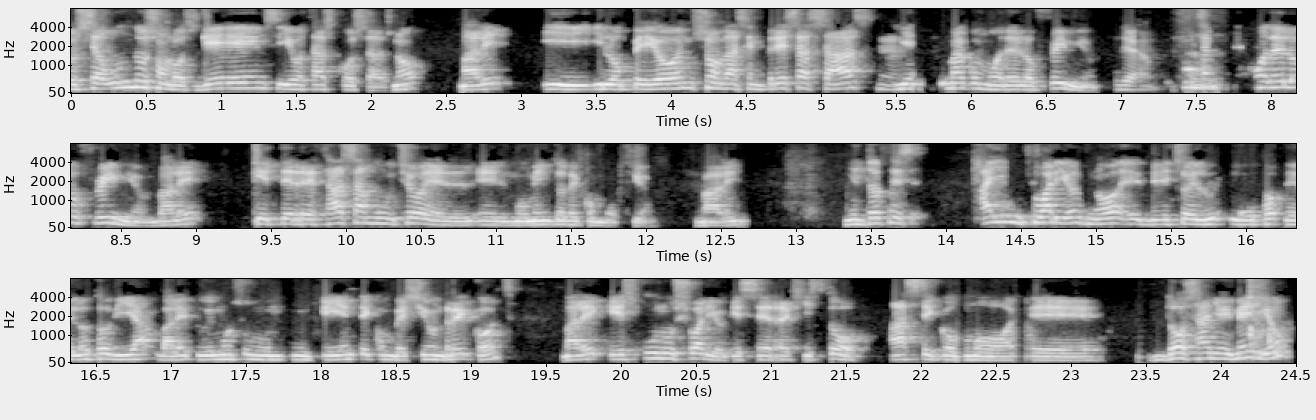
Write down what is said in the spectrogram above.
Los segundos son los games y otras cosas, ¿no? ¿Vale? Y, lo peor son las empresas SaaS y encima con modelo freemium. Yeah. modelo freemium, ¿vale? Que te retrasa mucho el, momento de conversión, ¿vale? Y entonces, hay usuarios, ¿no? Eh, de hecho, el, el otro día, ¿vale? Tuvimos un, un cliente conversión records, ¿vale? Que es un usuario que se registró hace como eh, dos años y medio,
